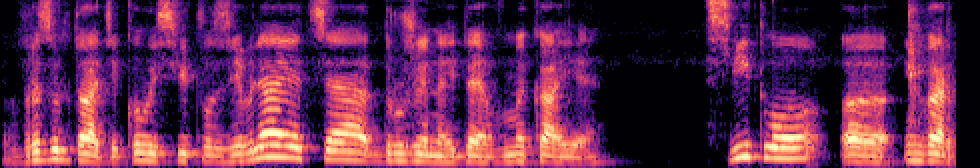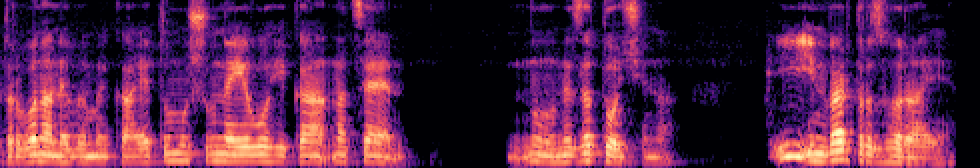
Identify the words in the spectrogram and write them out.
В результаті, коли світло з'являється, дружина йде, вмикає світло, е, інвертор вона не вимикає, тому що в неї логіка на це ну, не заточена. І інвертор згорає.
